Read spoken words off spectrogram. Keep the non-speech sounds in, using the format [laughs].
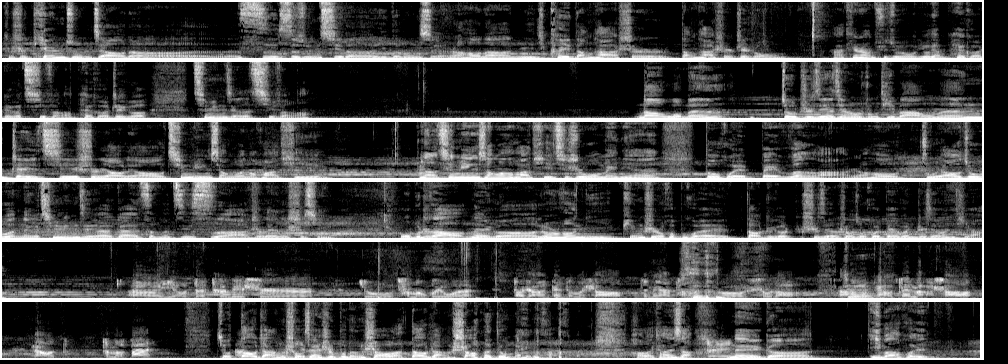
就是天主教的四四旬期的一个东西，然后呢，你可以当它是当它是这种啊，听上去就有有点配合这个气氛了，配合这个清明节的气氛了。那我们就直接进入主题吧。我们这一期是要聊清明相关的话题。那清明相关的话题，其实我每年都会被问了，然后主要就问那个清明节该怎么祭祀啊之类的事情。我不知道那个刘成峰，你平时会不会到这个时节的时候就会被问这些问题啊？呃，有的，特别是就他们会问道长该怎么烧，怎么样他们能够收到 [laughs] 啊对，然后在哪烧，然后怎么办？就道长首先是不能烧了，道长烧了就没了。[laughs] 好了，开玩笑。对那个一般会，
